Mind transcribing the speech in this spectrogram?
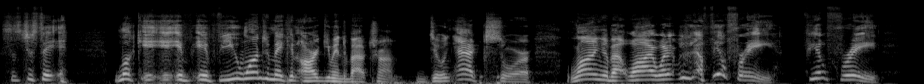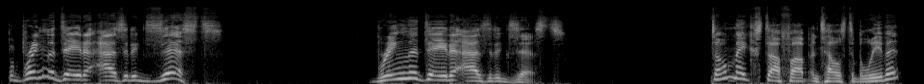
This is just a look. If if you want to make an argument about Trump doing X or lying about Y, whatever, uh, feel free, feel free, but bring the data as it exists. Bring the data as it exists. Don't make stuff up and tell us to believe it.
